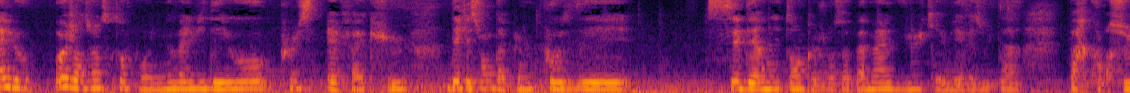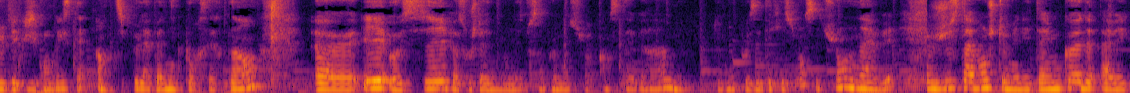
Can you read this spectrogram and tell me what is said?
Hello Aujourd'hui on se retrouve pour une nouvelle vidéo plus FAQ, des questions que tu as pu me poser ces derniers temps que je reçois pas mal vu qu'il y a eu les résultats Parcoursup et que j'ai compris que c'était un petit peu la panique pour certains. Euh, et aussi parce que je t'avais demandé tout simplement sur Instagram de me poser des questions si tu en avais. Juste avant, je te mets les timecodes avec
